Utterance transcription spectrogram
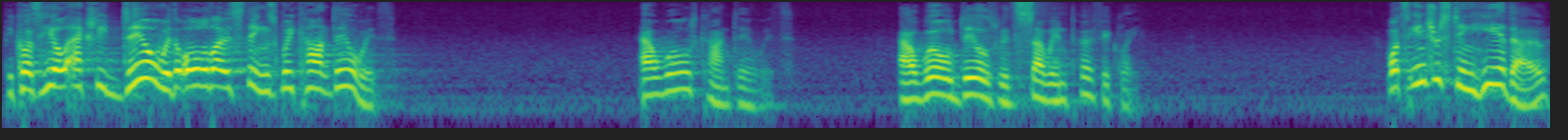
Because he'll actually deal with all those things we can't deal with. Our world can't deal with. Our world deals with so imperfectly. What's interesting here, though,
